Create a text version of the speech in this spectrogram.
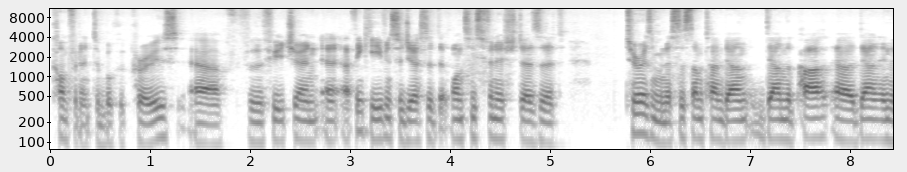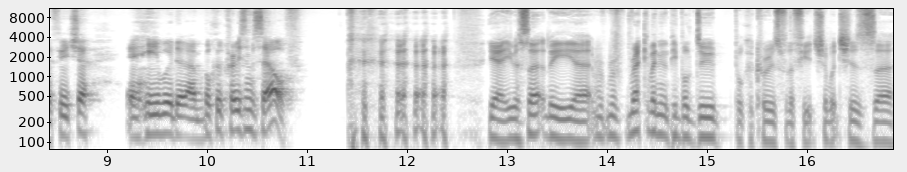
confident to book a cruise uh, for the future, and, and, I think he even suggested that once he's finished as a tourism minister, sometime down down the path uh, down in the future, he would uh, book a cruise himself. yeah, he was certainly uh, re- recommending that people do book a cruise for the future, which is uh,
